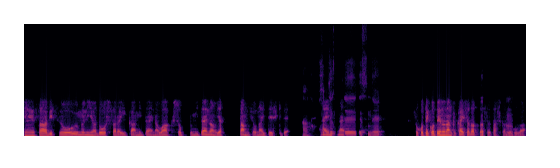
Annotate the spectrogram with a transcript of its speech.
新サービスを生むにはどうしたらいいかみたいなワークショップみたいなのをやったんですよ、内定式で。あ、コテコテですね。そう、コテコテのなんか会社だったんですよ、確かそこが。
